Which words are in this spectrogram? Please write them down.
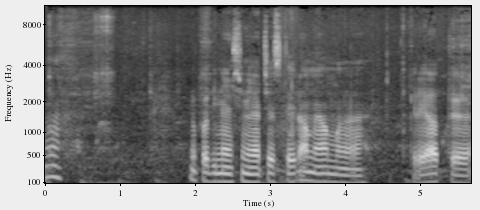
așa, după dimensiunile acestei rame am uh, creat uh,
